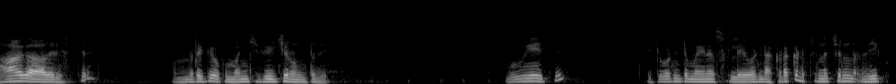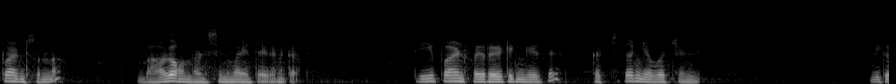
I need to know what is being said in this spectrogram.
బాగా ఆదరిస్తే అందరికీ ఒక మంచి ఫ్యూచర్ ఉంటుంది. మూవీ అయితే ఎటువంటి మైనస్ లేవండి. అక్కడక్కడ చిన్న చిన్న వీక్ పాయింట్స్ ఉన్నా బాగా ఉందండి సినిమా అయితే కనుక త్రీ పాయింట్ ఫైవ్ రేటింగ్ అయితే ఖచ్చితంగా ఇవ్వచ్చండి. మీకు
